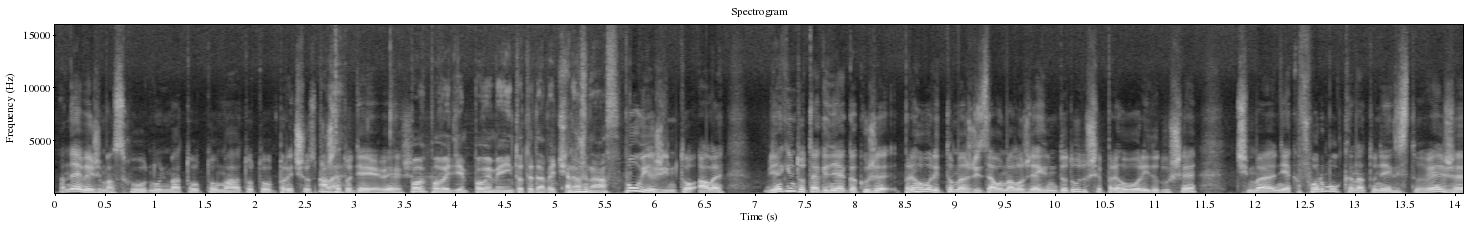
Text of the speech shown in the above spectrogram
a nevieš, má schudnúť, má toto, má toto, prečo, prečo Ale- sa to deje, vieš. Po, povediem, povieme im to teda väčšina Akože z nás. Povieš im to, ale jak im to tak nejak akože prehovoriť, to ma vždy zaujímalo, že jak im do duše prehovorí, do duše, či má nejaká formulka na to neexistuje, vieš, že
